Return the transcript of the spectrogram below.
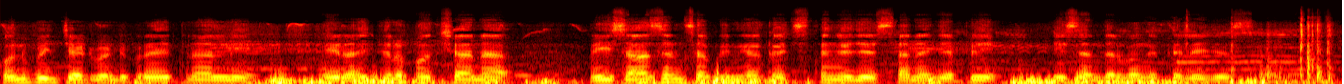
కొనిపించేటువంటి ప్రయత్నాల్ని మీ రైతుల పక్షాన మీ శాసనసభ్యునిగా ఖచ్చితంగా చేస్తానని చెప్పి ఈ సందర్భంగా తెలియజేస్తాను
